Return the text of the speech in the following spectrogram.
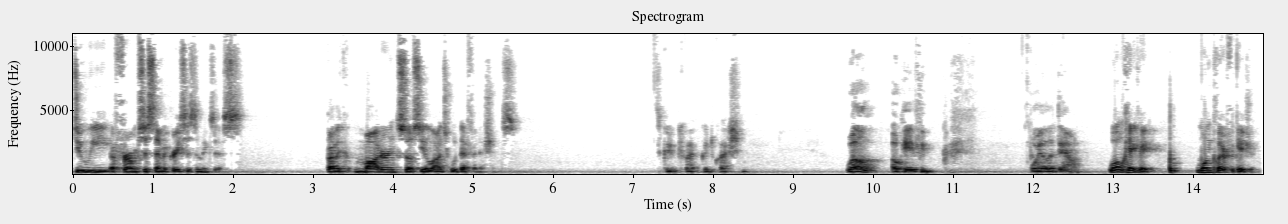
do we affirm systemic racism exists? By the modern sociological definitions. It's a good, good question. Well, okay, if we boil it down. Well, okay, okay. One clarification.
